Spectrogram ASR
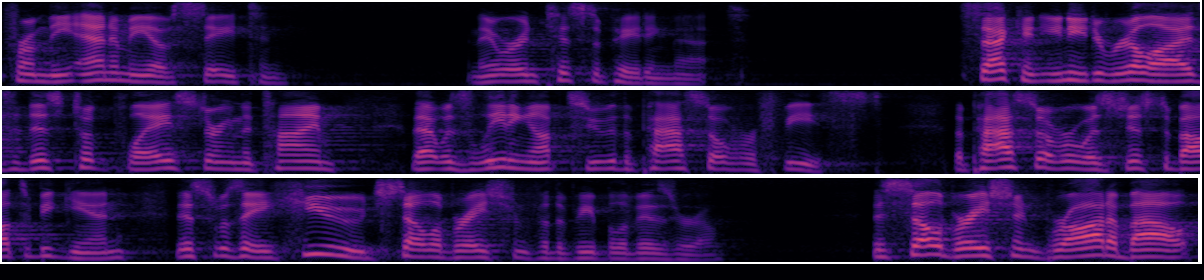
from the enemy of Satan. And they were anticipating that. Second, you need to realize that this took place during the time that was leading up to the Passover feast. The Passover was just about to begin. This was a huge celebration for the people of Israel. This celebration brought about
